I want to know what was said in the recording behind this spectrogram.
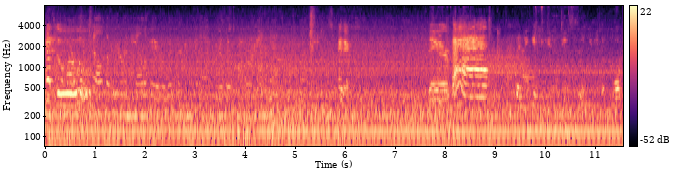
In. Hey there. They're back. Food.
